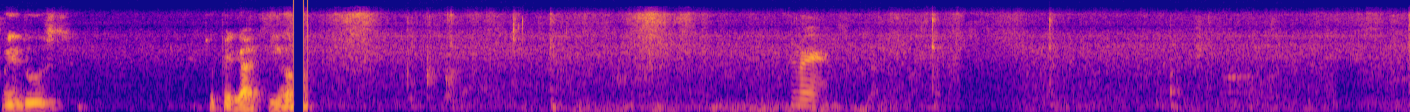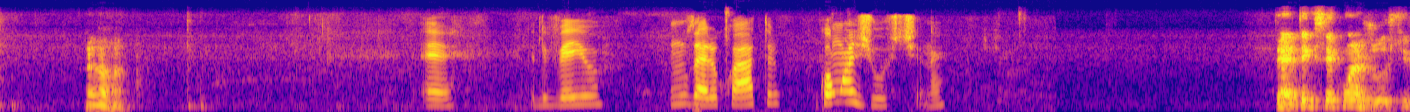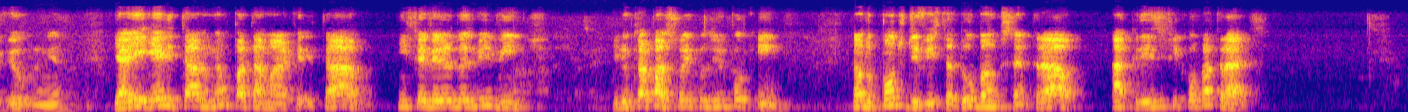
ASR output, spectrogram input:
Foi indústria. Deixa eu pegar aqui, ó. É. Não. É. Ele veio 104 com ajuste, né? É, tem que ser com ajuste, viu, Bruninha? E aí ele está no mesmo patamar que ele estava em fevereiro de 2020. Ele ultrapassou, inclusive, um pouquinho. Então, do ponto de vista do Banco Central, a crise ficou para trás.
